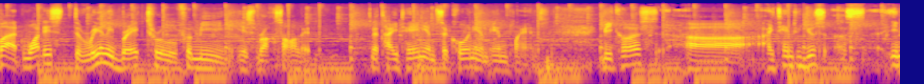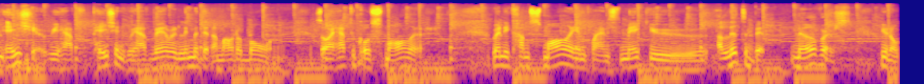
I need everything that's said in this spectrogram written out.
But what is the really breakthrough for me is Roxolid, the titanium zirconium implants. Because uh, I tend to use, uh, in Asia, we have patients, we have very limited amount of bone. So I have to go smaller when it comes smaller implants, make you a little bit nervous, you know,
